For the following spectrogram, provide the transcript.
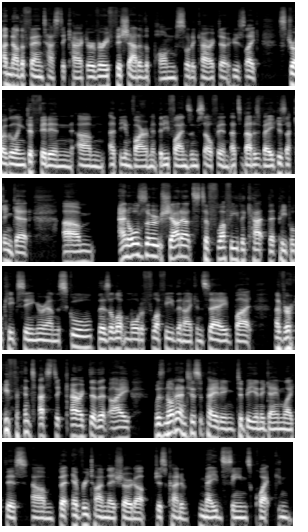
another fantastic character, a very fish out of the pond sort of character who's like struggling to fit in um, at the environment that he finds himself in. That's about as vague as I can get. Um, and also shout outs to Fluffy the cat that people keep seeing around the school. There's a lot more to Fluffy than I can say, but a very fantastic character that I was not anticipating to be in a game like this. Um, but every time they showed up, just kind of made scenes quite con-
